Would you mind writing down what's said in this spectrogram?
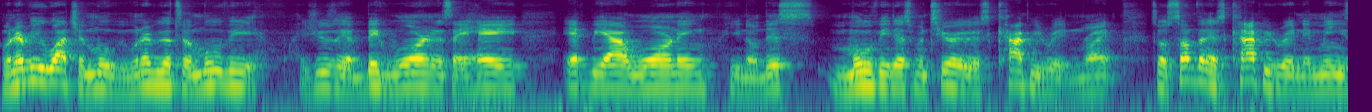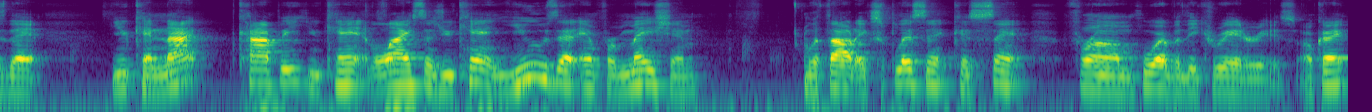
whenever you watch a movie whenever you go to a movie it's usually a big warning and say hey FBI warning you know this movie this material is copywritten right? So something is copywritten it means that you cannot copy, you can't license, you can't use that information without explicit consent from whoever the creator is. Okay,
